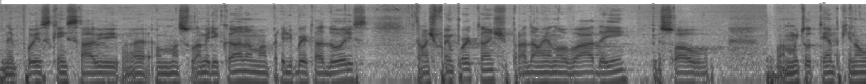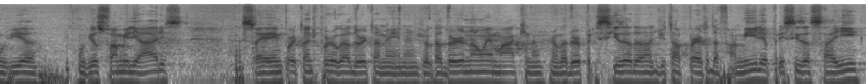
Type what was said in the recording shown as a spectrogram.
depois quem sabe eh, uma sul-americana, uma pré-libertadores. Então acho que foi importante para dar uma renovada aí. O pessoal há muito tempo que não via, não via os familiares. Isso é importante para o jogador também, né? O jogador não é máquina, o jogador precisa da, de estar perto da família, precisa sair,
